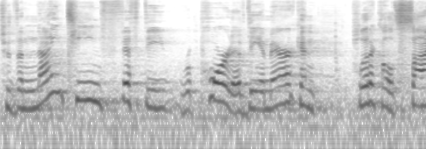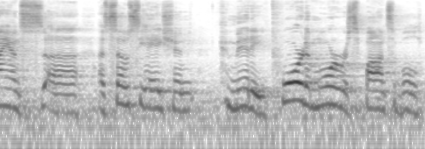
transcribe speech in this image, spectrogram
to the 1950 report of the American Political Science uh, Association Committee toward a more responsible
